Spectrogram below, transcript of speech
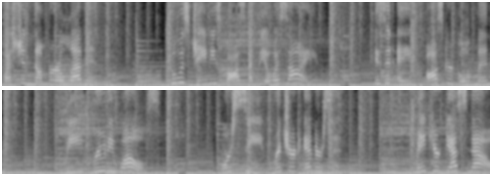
Question number 11. Who was Jaime's boss at the OSI? Is it A. Oscar Goldman, B. Rudy Wells, Or C. Richard Anderson? Make your guess now.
